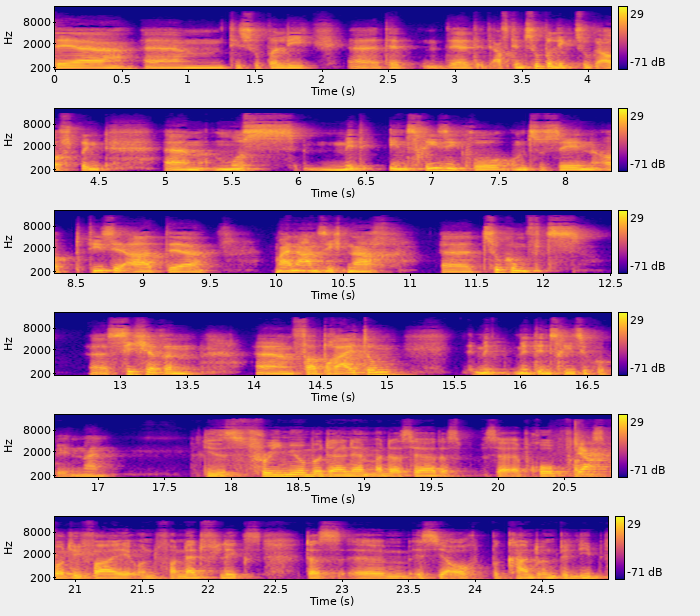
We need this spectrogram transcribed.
der ähm, die Super League, äh, der, der auf den Super League Zug aufspringt, ähm, muss mit ins Risiko, um zu sehen, ob diese Art der meiner Ansicht nach äh, zukunftssicheren äh, Verbreitung mit, mit ins Risiko gehen. Nein. Dieses Freemium-Modell nennt man das ja, das ist ja erprobt von ja. Spotify und von Netflix. Das ähm, ist ja auch bekannt und beliebt.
